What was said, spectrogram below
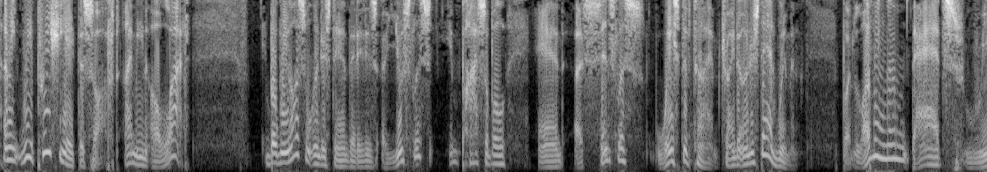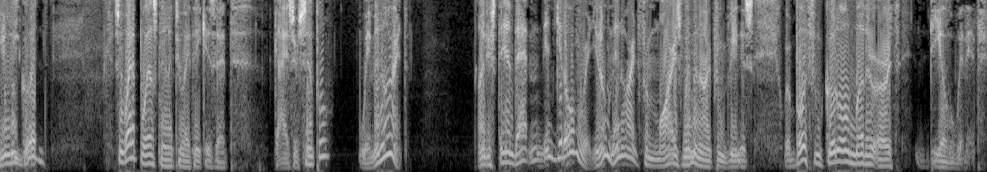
I mean, we appreciate the soft. I mean, a lot. But we also understand that it is a useless, impossible, and a senseless waste of time trying to understand women. But loving them, that's really good. So what it boils down to, I think, is that guys are simple, women aren't. Understand that and, and, get over it. You know, men aren't from Mars, women aren't from Venus. We're both from good old Mother Earth. Deal with it.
